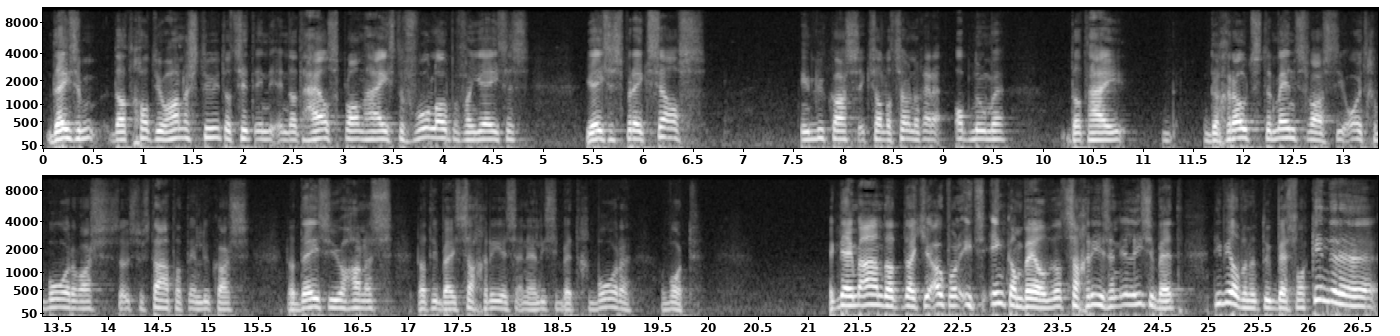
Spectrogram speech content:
deze, dat God Johannes stuurt. Dat zit in, in dat heilsplan. Hij is de voorloper van Jezus. Jezus spreekt zelfs in Lucas, ik zal dat zo nog opnoemen, dat hij de grootste mens was die ooit geboren was. Zo, staat dat in Lucas. Dat deze Johannes, dat hij bij Zacharias en Elisabeth geboren wordt. Ik neem aan dat, dat je ook wel iets in kan beelden. Dat Zacharias en Elisabeth, die wilden natuurlijk best wel kinderen,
